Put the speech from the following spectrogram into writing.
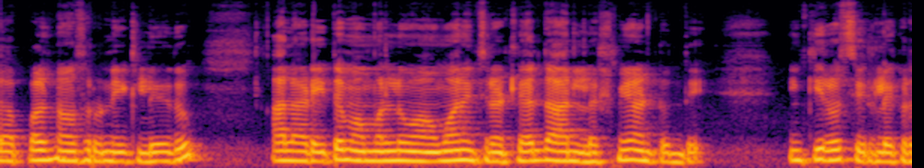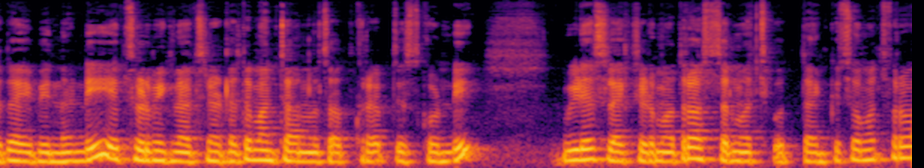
చెప్పాల్సిన అవసరం నీకు లేదు. అలా అడిగితే మమ్మల్ని అవమానించినట్లే దాని లక్ష్మి అంటుంది. ఇంక ఈరోజు సీరియల్ ఎక్కడితో అయిపోయిందండి. ఎపిసోడ్ మీకు నచ్చినట్లయితే మన ఛానల్ సబ్స్క్రైబ్ చేసుకోండి. వీడియోస్ లైక్ చేయడం మాత్రం అస్సలు మర్చిపోతుంది thank you so much for watching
